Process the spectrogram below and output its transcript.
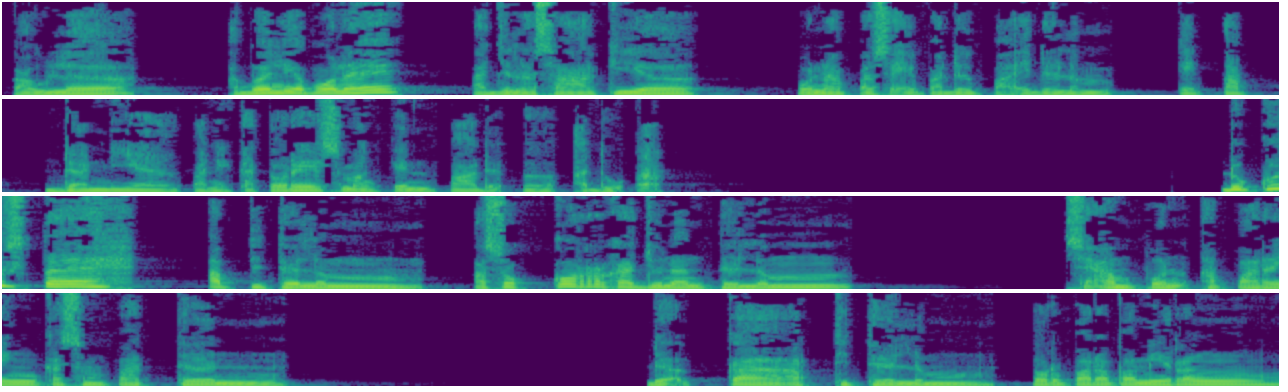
kaula boleh ajelas sakia Kenapa saya pada pak dalam kitab Daniel panikatore semakin pada uh, adua. Dukus teh abdi dalam asokor kajunan dalam seampun apareng kesempatan deka abdi dalam tor para pamirang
